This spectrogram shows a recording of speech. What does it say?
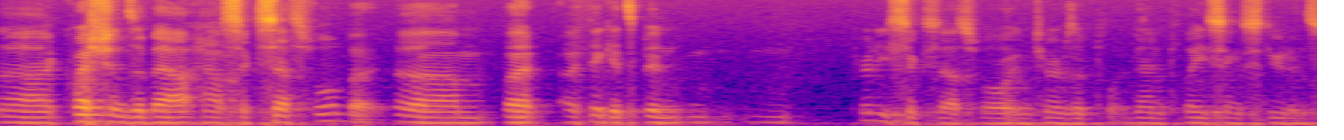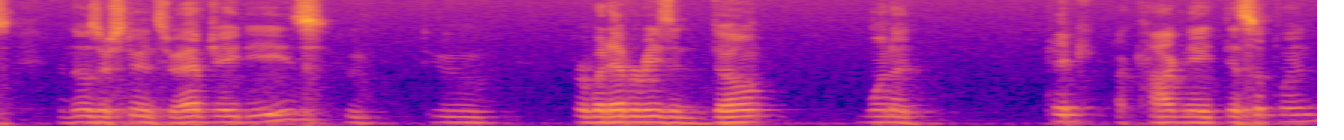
uh, questions about how successful, but, um, but I think it's been pretty successful in terms of pl- then placing students. And those are students who have JDs, who, who, for whatever reason, don't want to pick a cognate discipline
